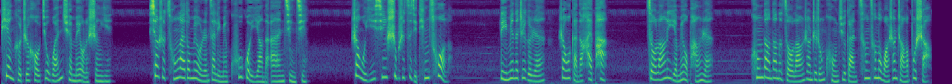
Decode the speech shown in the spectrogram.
片刻之后就完全没有了声音，像是从来都没有人在里面哭过一样的安安静静，让我疑心是不是自己听错了。里面的这个人让我感到害怕，走廊里也没有旁人，空荡荡的走廊让这种恐惧感蹭蹭的往上涨了不少，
